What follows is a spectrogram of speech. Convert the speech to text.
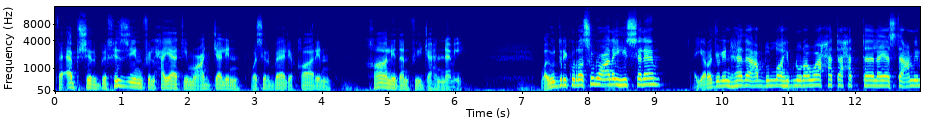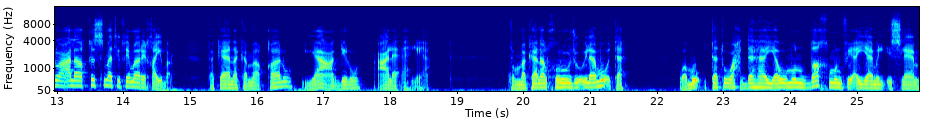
فأبشر بخزي في الحياة معجل وسربال قار خالدا في جهنم. ويدرك الرسول عليه السلام أي رجل هذا عبد الله بن رواحة حتى لا يستعمل على قسمة ثمار خيبر فكان كما قالوا يعدل على أهلها. ثم كان الخروج إلى مؤتة ومؤتة وحدها يوم ضخم في أيام الإسلام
